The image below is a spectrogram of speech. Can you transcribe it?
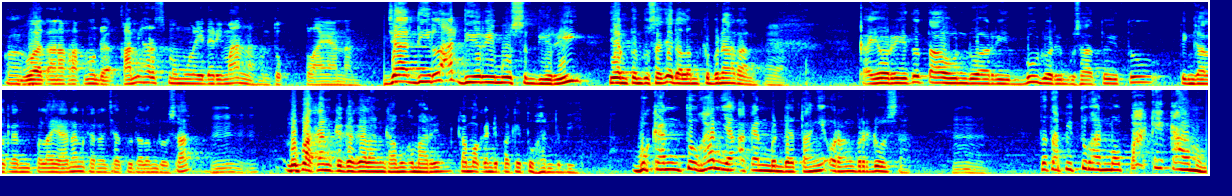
Ah. buat anak-anak muda, kami harus memulai dari mana untuk pelayanan? Jadilah dirimu sendiri yang tentu saja dalam kebenaran. Ya. Kak Yori itu tahun 2000-2001 itu tinggalkan pelayanan karena jatuh dalam dosa. Hmm. Lupakan kegagalan kamu kemarin, kamu akan dipakai Tuhan lebih. Bukan Tuhan yang akan mendatangi orang berdosa, Hmm. tetapi Tuhan mau pakai kamu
